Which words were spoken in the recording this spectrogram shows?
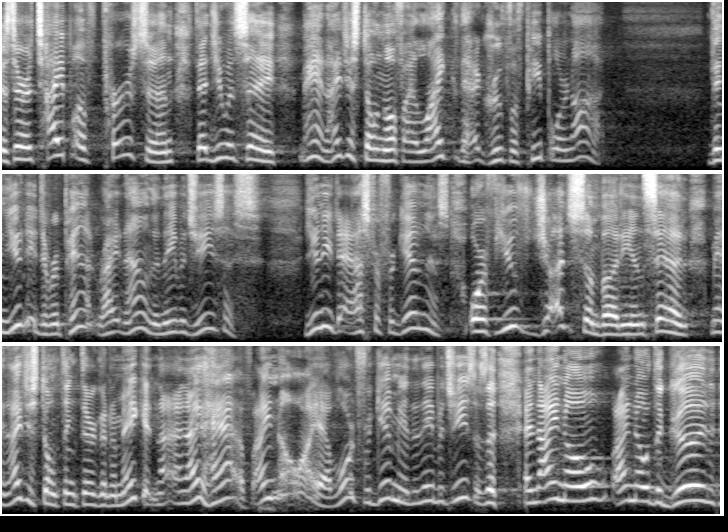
Is there a type of person that you would say, man, I just don't know if I like that group of people or not? then you need to repent right now in the name of Jesus. You need to ask for forgiveness. Or if you've judged somebody and said, Man, I just don't think they're going to make it, and I have, I know I have. Lord, forgive me in the name of Jesus. And I know, I know the good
